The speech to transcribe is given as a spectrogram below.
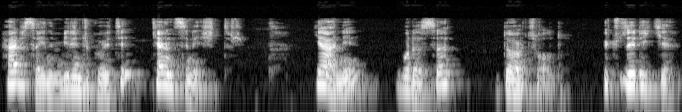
Her sayının birinci kuvveti kendisine eşittir. Yani burası 4 oldu. 3 üzeri 2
